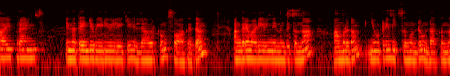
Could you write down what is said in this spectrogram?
ഹായ് ഫ്രണ്ട്സ്. ഇന്നത്തെ എന്റെ വീഡിയോയിലേക്ക് എല്ലാവർക്കും സ്വാഗതം. അങ്കനവാടിയിൽ നിന്നും കിട്ടുന്ന അമൃതം ന്യൂട്രി മിക്സും കൊണ്ട് ഉണ്ടാക്കുന്ന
